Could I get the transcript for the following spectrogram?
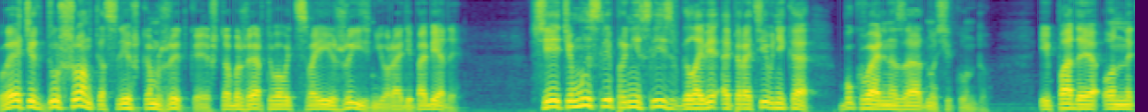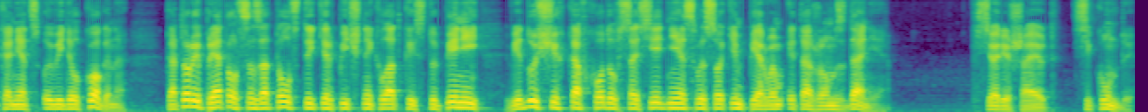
У этих душонка слишком жидкая, чтобы жертвовать своей жизнью ради победы. Все эти мысли пронеслись в голове оперативника буквально за одну секунду. И падая, он наконец увидел Когана, который прятался за толстой кирпичной кладкой ступеней, ведущих ко входу в соседнее с высоким первым этажом здание. Все решают секунды.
